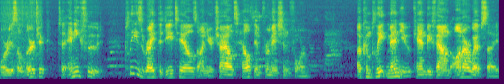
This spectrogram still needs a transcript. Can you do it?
or is allergic to any food, please write the details on your child's health information form. A complete menu can be found on our website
